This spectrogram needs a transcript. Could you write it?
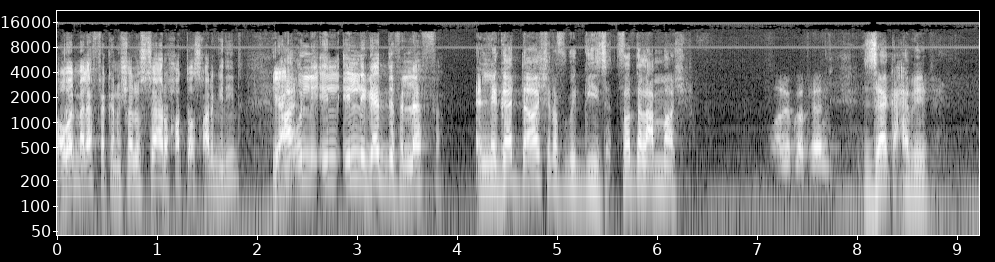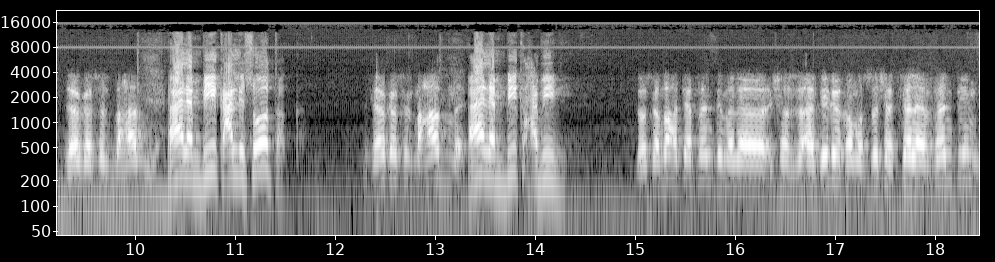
أول ما لف كانوا شالوا السعر وحطوا أسعار جديدة. يعني آه. قول لي إيه إيه اللي جد في اللفة؟ اللي جد أشرف من الجيزة. اتفضل يا عم أشرف. وعليكم يا فندم إزيك يا حبيبي؟ إزيك يا أستاذ محمد؟ أهلا بيك علي صوتك. ازيك يا أستاذ محمد؟ أهلا بيك يا حبيبي. لو سمحت يا فندم أنا شغال اديلي 15 سنة يا فندم.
